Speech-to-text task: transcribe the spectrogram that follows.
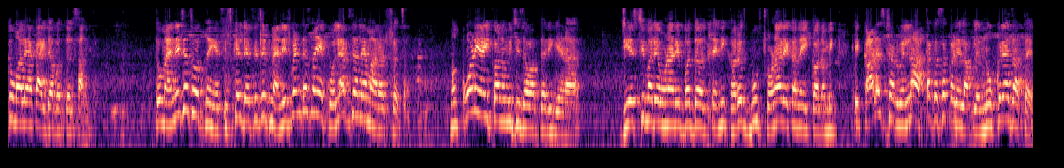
तुम्हाला या कायद्याबद्दल सांगते. तो मॅनेजच होत नाहीये. फिजिकल डेफिसिट मॅनेजमेंटच नाहीये. कोलॅप्स झालाय महाराष्ट्राचं. मग कोण या इकॉनॉमीची जबाबदारी घेणार? जीएसटी मध्ये होणारे बदल त्यांनी खरंच बूस्ट होणार आहे का नाही इकॉनॉमी हे कालच ठरवेल ना. आता कसं कळेल आपल्याला? नोकऱ्या जात आहेत.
